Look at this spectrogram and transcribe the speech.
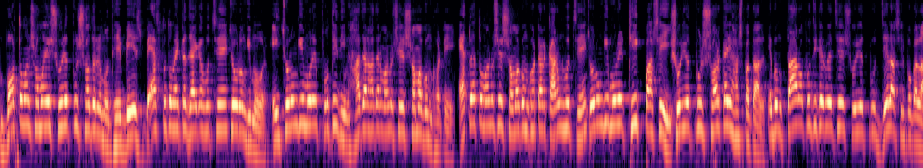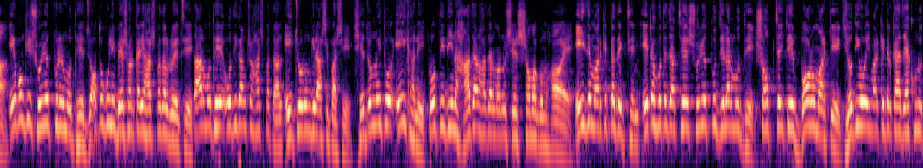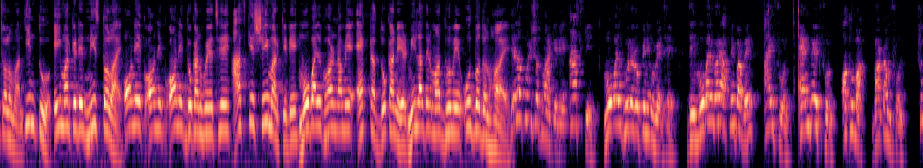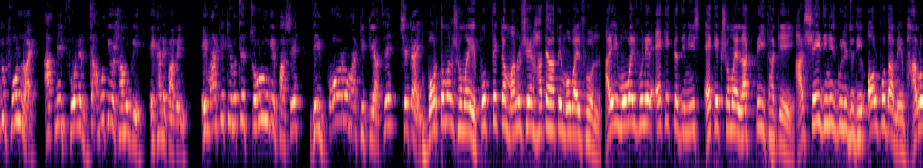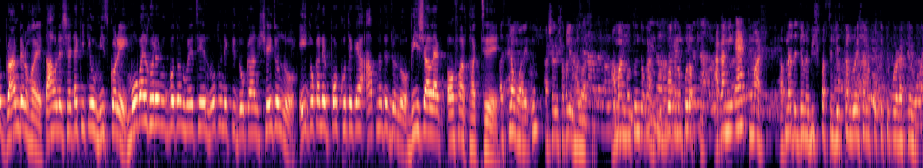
বর্তমান সময়ে শরীয়তপুর সদরের মধ্যে বেশ ব্যস্ততম একটা জায়গা হচ্ছে চৌরঙ্গি মোড়। এই চৌরঙ্গি মোড়ে প্রতিদিন হাজার হাজার মানুষের সমাগম ঘটে। এত এত মানুষের সমাগম ঘটার কারণ হচ্ছে চৌরঙ্গি মোড়ের ঠিক পাশেই শরীয়তপুর সরকারি হাসপাতাল এবং তার অপোজিটে রয়েছে শরীয়তপুর জেলা শিল্পকলা এবং কি শরীয়তপুরের মধ্যে যতগুলি বেসরকারি হাসপাতাল রয়েছে, তার মধ্যে অধিকাংশ হাসপাতাল এই চৌরঙ্গির আশেপাশে। সেজন্যই তো এইখানে প্রতিদিন হাজার হাজার মানুষের সমাগম হয়। এই যে মার্কেটটা দেখছেন, এটা হতে যাচ্ছে শরীয়তপুর জেলার মধ্যে সবচাইতে বড় মার্কেট। যদিও এই মার্কেটের কাজ এখনও চলমান, কিন্তু এই মার্কেটের নিচতলায় অনেক অনেক অনেক দোকান হয়েছে। আজকে সেই মার্কেটে মোবাইল ঘর নামে একটা দোকানের মিলাদের মাধ্যমে উদ্বোধন হয়। জেলা পরিষদ মার্কেটে আজকে মোবাইল ঘরের ওপেনিং হয়েছে। যে মোবাইল ঘরে আপনি পাবেন আইফোন অ্যান্ড্রয়েড ফোন অথবা বাটাম ফোন শুধু ফোন নয়, আপনি ফোনের যাবতীয় সামগ্রী এখানে পাবেন। এই মার্কেটটি হচ্ছে চৌরঙ্গের পাশে যেই বড় মার্কেটটি আছে সেটাই। বর্তমান সময়ে প্রত্যেকটা মানুষের হাতে হাতে মোবাইল ফোন। আর এই মোবাইল ফোনের এক একটা জিনিস এক এক সময় লাগতেই থাকে। আর সেই জিনিসগুলি যদি অল্প দামে ভালো ব্র্যান্ডের হয় তাহলে সেটা কি কেউ মিস করে? মোবাইল ঘরের উদ্বোধন হয়েছে নতুন একটি দোকান সেই জন্য এই দোকানের পক্ষ থেকে আপনাদের জন্য বিশাল এক অফার থাকছে। আসসালামু আলাইকুম আশা করি সকলেই ভালো আছেন। আমার নতুন দোকান উদ্বোধন উপলক্ষে আগামী এক মাস আপনাদের জন্য বিশ পার্সেন্ট ডিসকাউন্ট রয়েছে, আমার প্রত্যেকটি প্রোডাক্টের উপর।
